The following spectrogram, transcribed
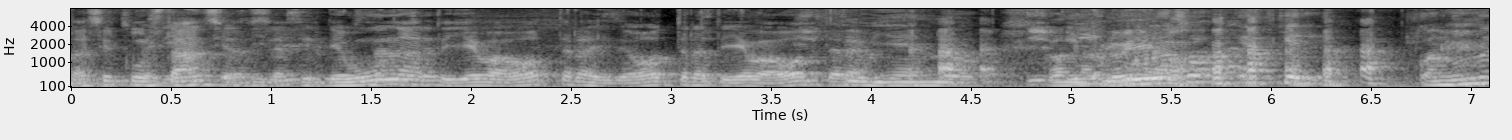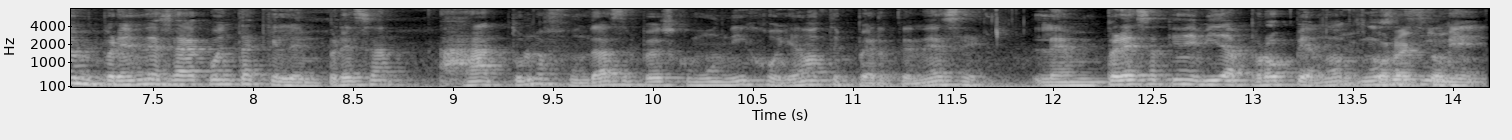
Las circunstancias, de una te lleva a otra y de otra te lleva a otra. y, lo curioso es que cuando uno emprende se da cuenta que la empresa, ajá, tú la fundaste, pero es como un hijo, ya no te pertenece. La empresa tiene vida propia, ¿no? no sé si me...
